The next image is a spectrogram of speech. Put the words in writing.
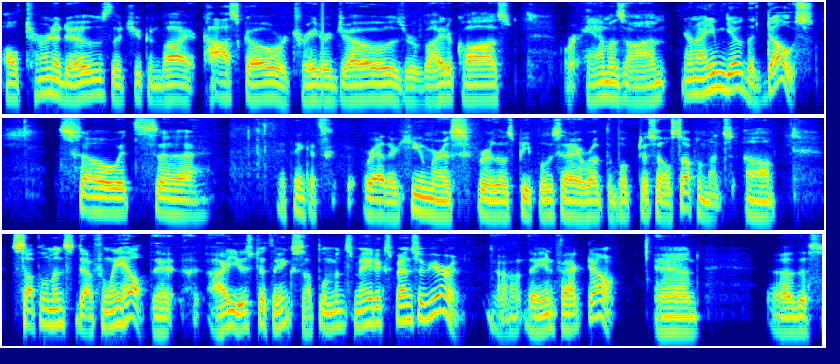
alternatives that you can buy at Costco or Trader Joe's or Vitacost or Amazon, and I even give the dose. So it's, uh, I think it's rather humorous for those people who say I wrote the book to sell supplements. Um, supplements definitely help. They, I used to think supplements made expensive urine. Uh, they, in fact, don't. And uh, this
